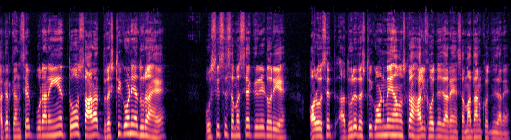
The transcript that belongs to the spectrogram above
अगर कंसेप्ट पूरा नहीं है तो सारा दृष्टिकोण ही अधूरा है। उसी से समस्या क्रिएट हो रही है और उसे अधूरे दृष्टिकोण में ही हम उसका हल खोजने जा रहे हैं, समाधान खोजने जा रहे हैं।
